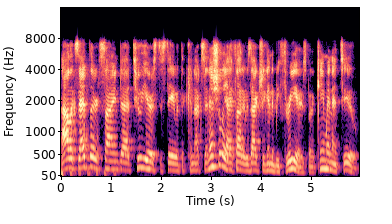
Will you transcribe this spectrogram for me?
Alex Edler signed uh, two years to stay with the Canucks. Initially, I thought it was actually going to be three years, but it came in at two.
